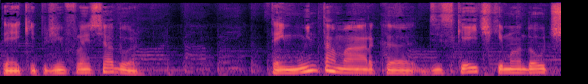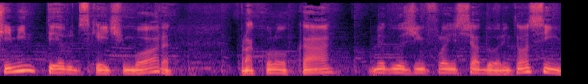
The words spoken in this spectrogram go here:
tem equipe de influenciador. Tem muita marca de skate que mandou o time inteiro de skate embora para colocar medulas de influenciador. Então, assim,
